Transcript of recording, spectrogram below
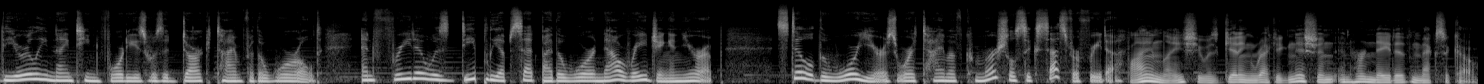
The early 1940s was a dark time for the world, and Frida was deeply upset by the war now raging in Europe. Still, the war years were a time of commercial success for Frida. Finally, she was getting recognition in her native Mexico.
